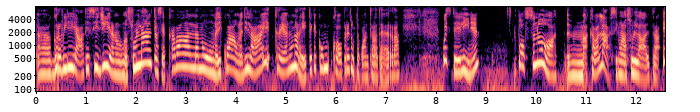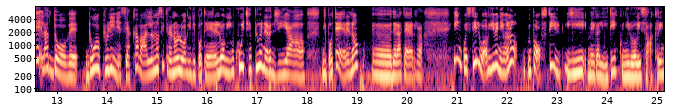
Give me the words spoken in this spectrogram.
aggrovigliate, si girano l'una sull'altra, si accavallano una di qua, una di là e creano una rete che com- copre tutta quanta la Terra. Queste linee possono um, accavallarsi l'una sull'altra e laddove due o più linee si accavallano si creano luoghi di potere, luoghi in cui c'è più energia di potere no? eh, della terra. In questi luoghi venivano posti i megaliti, quindi i luoghi sacri.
